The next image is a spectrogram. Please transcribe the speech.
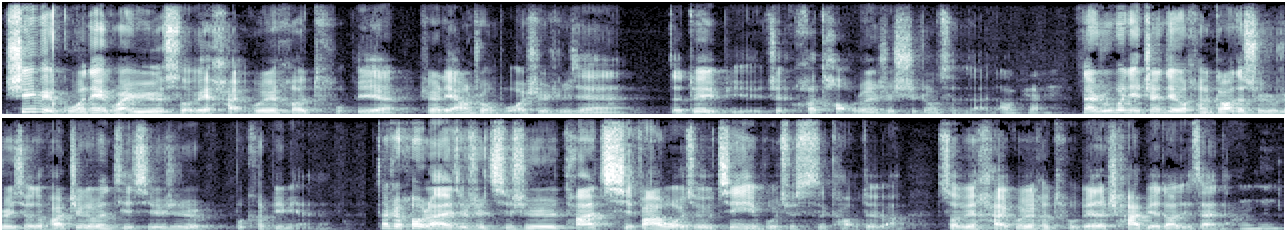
是因为国内关于所谓海归和土鳖这两种博士之间的对比这和讨论是始终存在的。OK，那如果你真的有很高的学术追求的话，这个问题其实是不可避免的。但是后来就是，其实它启发我就进一步去思考，对吧？所谓海归和土鳖的差别到底在哪？嗯，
